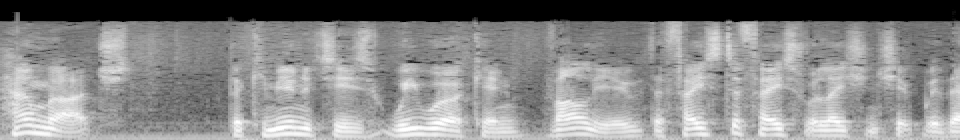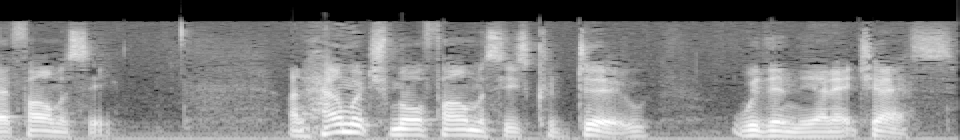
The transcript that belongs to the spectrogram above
how much the communities we work in value the face-to-face relationship with their pharmacy and how much more pharmacies could do within the NHS.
